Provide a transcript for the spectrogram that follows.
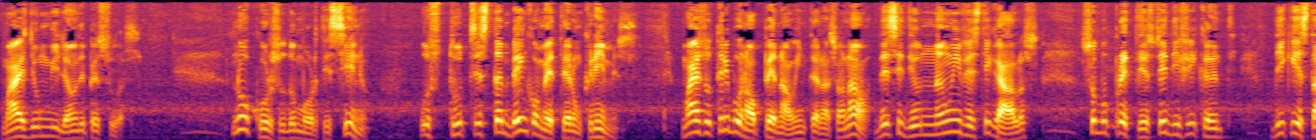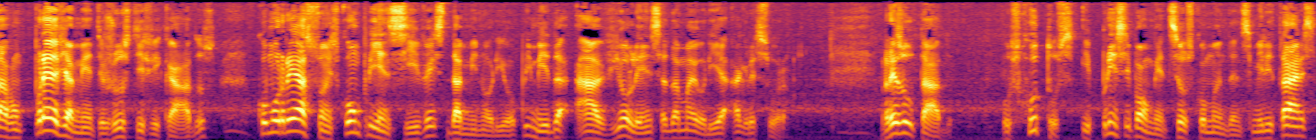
mais de um milhão de pessoas. No curso do morticínio, os Tutsis também cometeram crimes, mas o Tribunal Penal Internacional decidiu não investigá-los sob o pretexto edificante de que estavam previamente justificados como reações compreensíveis da minoria oprimida à violência da maioria agressora. Resultado: os Hutus e principalmente seus comandantes militares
